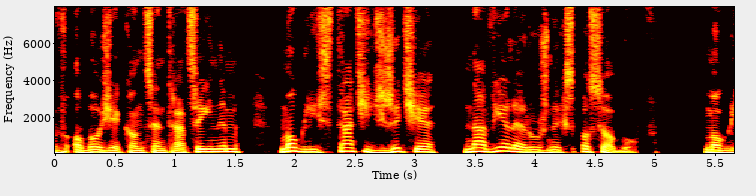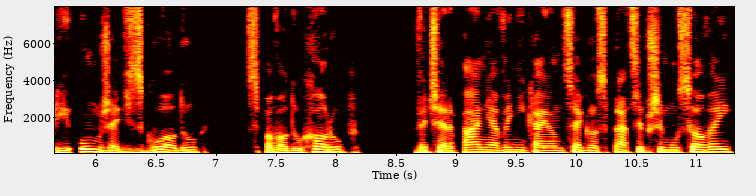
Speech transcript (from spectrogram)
w obozie koncentracyjnym mogli stracić życie na wiele różnych sposobów. Mogli umrzeć z głodu, z powodu chorób, wyczerpania wynikającego z pracy przymusowej,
